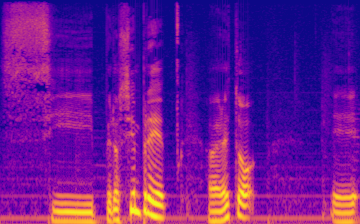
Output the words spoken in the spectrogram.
si, pero siempre, a ver, esto eh,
